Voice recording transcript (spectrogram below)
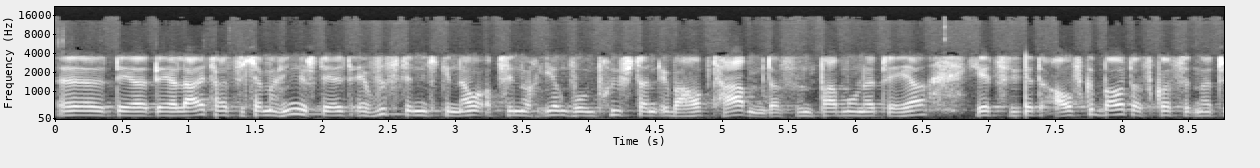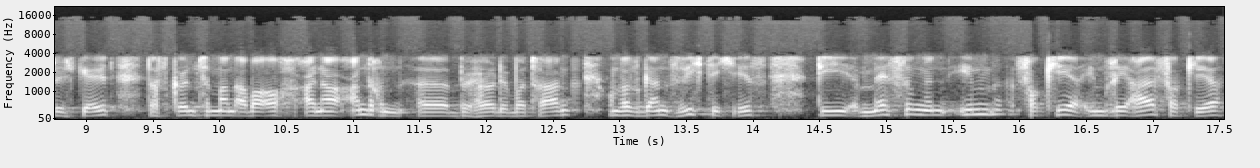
äh, der, der Leiter hat sich ja mal hingestellt, er wusste nicht genau, ob sie noch irgendwo einen Prüfstand überhaupt haben. Das ist ein paar Monate her. Jetzt wird aufgebaut, das kostet natürlich Geld. Das könnte man aber auch einer anderen Behörde übertragen. Und was ganz wichtig ist, die Messungen im Verkehr, im Realverkehr,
